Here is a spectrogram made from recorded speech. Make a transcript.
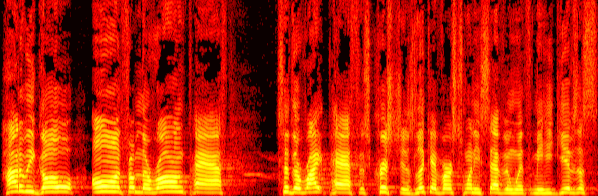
How do we go on from the wrong path to the right path as Christians? Look at verse 27 with me. He gives us,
